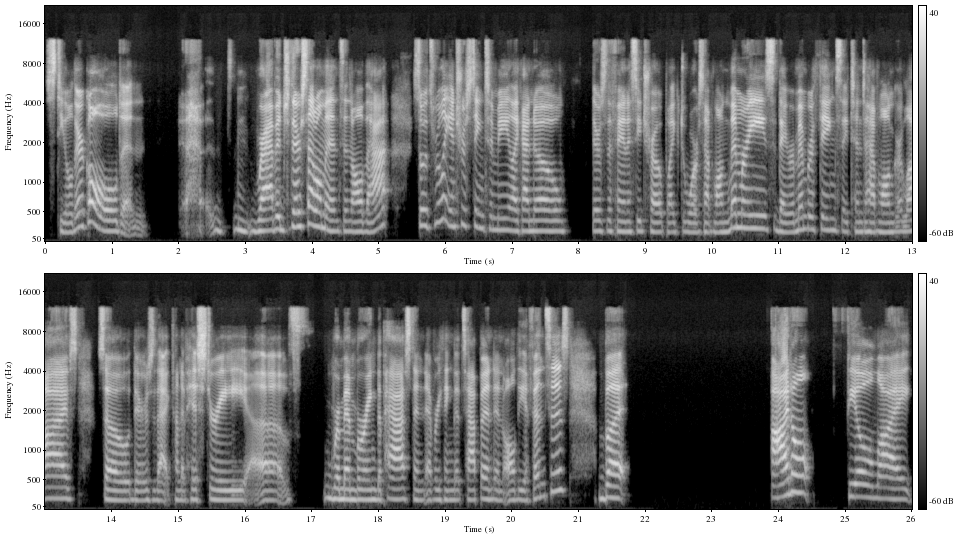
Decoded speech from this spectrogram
steal their gold and ravage their settlements and all that so it's really interesting to me like i know there's the fantasy trope like dwarves have long memories they remember things they tend to have longer lives. So there's that kind of history of remembering the past and everything that's happened and all the offenses but i don't feel like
